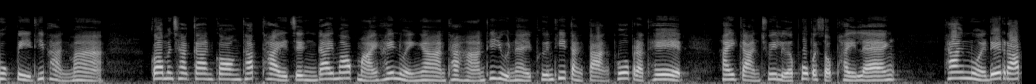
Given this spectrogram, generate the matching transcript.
ทุกๆ ปีที่ผ่านมากองบัญชาการกองทัพไทยจึงได้มอบหมายให้หน่วยงานทหารที่อยู่ในพื้นที่ต่างๆ ทั่วประเทศ ให้การช่วยเหลือผู้ประสบภัยแล้ง ทางหน่วยได้รับ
